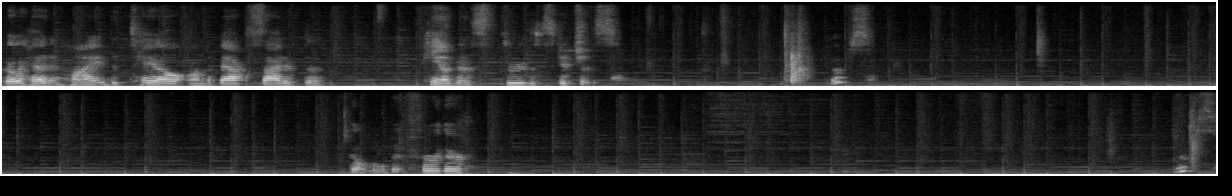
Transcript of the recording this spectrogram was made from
go ahead and hide the tail on the back side of the canvas through the stitches. Go a little bit further. Oops,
